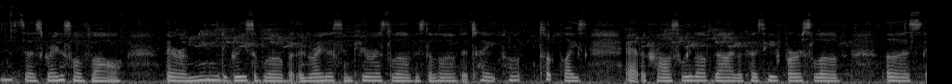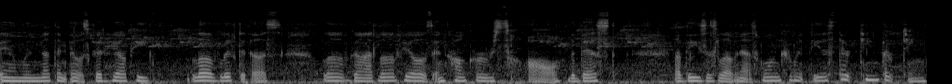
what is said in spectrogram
It says, greatest of all, there are many degrees of love, but the greatest and purest love is the love that take, took place at the cross. We love God because he first loved us, and when nothing else could help, he love lifted us. Love God, love heals and conquers all. The best of these is love, and that's 1 Corinthians 13, 13.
